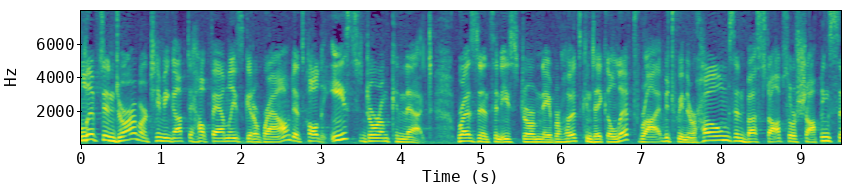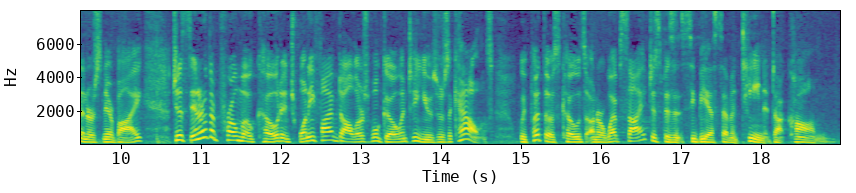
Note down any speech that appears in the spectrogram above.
Lyft and Durham are teaming up to help families get around. It's called East Durham Connect. Residents in East Durham neighborhoods can take a Lyft ride between their homes and bus stops or shopping centers nearby. Just enter the promo code and $25 will go into users' accounts. We put those codes on our website. Just visit cbs17.com.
